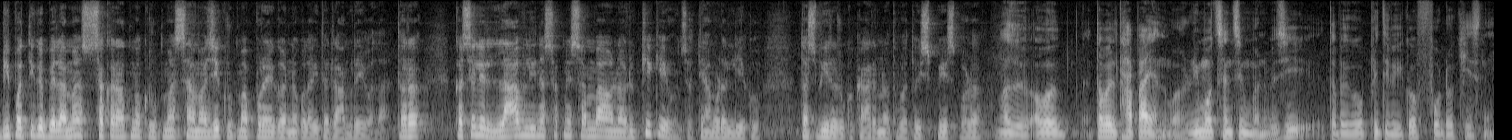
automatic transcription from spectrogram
विपत्तिको बेलामा सकारात्मक रूपमा सामाजिक रूपमा प्रयोग गर्नको लागि त राम्रै होला। तर कसैले लाभ लिन सक्ने सम्भावनाहरू के के हुन्छ? त्यहाँबाट लिएको तस्बिरहरूको कारण अथवा त्यो स्पेसबाट? हजुर अब तपाईँले थाहा पाइहाल्नुभयो रिमोट सेन्सिङ भनेपछि तपाईँको पृथ्वीको फोटो खिच्ने।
